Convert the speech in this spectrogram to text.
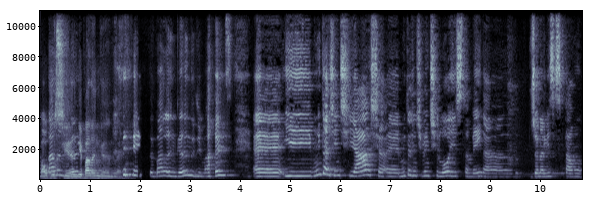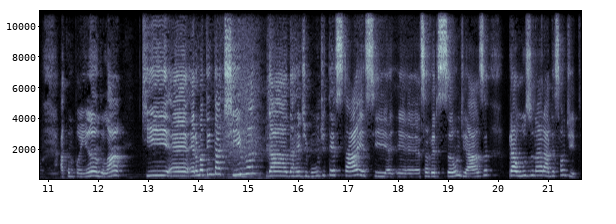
balbuciando e balangando, isso, balangando demais. É, e muita gente acha, é, muita gente ventilou isso também, da, dos jornalistas que estavam acompanhando lá, que é, era uma tentativa da, da Red Bull de testar esse, é, essa versão de asa para uso na Arábia Saudita.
